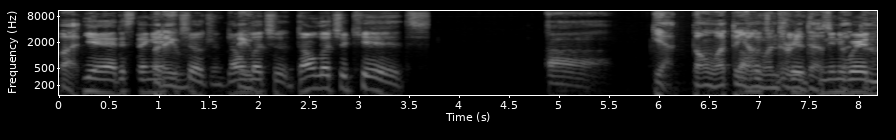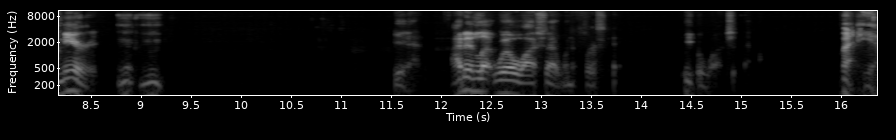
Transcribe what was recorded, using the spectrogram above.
but yeah, this thing ain't a- for children. Don't a- let your don't let your kids. Uh, yeah, don't let the don't young let ones read this. come but, anywhere uh, near it. Mm-mm. Yeah, I didn't let Will watch that when it first came. He could watch it. but yeah,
